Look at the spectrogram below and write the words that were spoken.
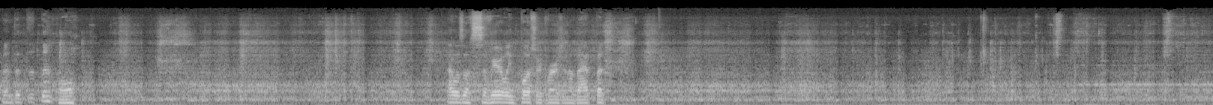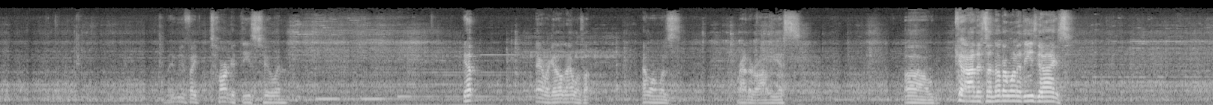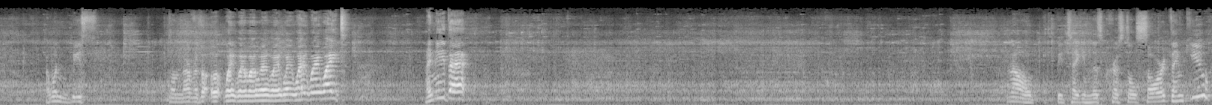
Dun, dun, dun, dun. Oh. That was a severely butchered version of that, but maybe if I target these two and Yep. There we go. That was that one was rather obvious. Oh God! It's another one of these guys. I wouldn't be so nervous. Oh, wait, wait, wait, wait, wait, wait, wait, wait, wait! I need that. And I'll be taking this crystal sword, thank you.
